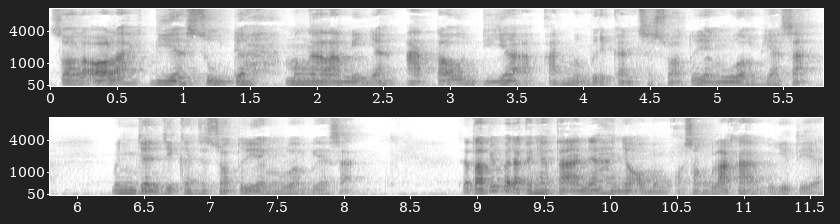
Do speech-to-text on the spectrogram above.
seolah-olah dia sudah mengalaminya atau dia akan memberikan sesuatu yang luar biasa, menjanjikan sesuatu yang luar biasa. Tetapi pada kenyataannya hanya omong kosong belaka begitu ya,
